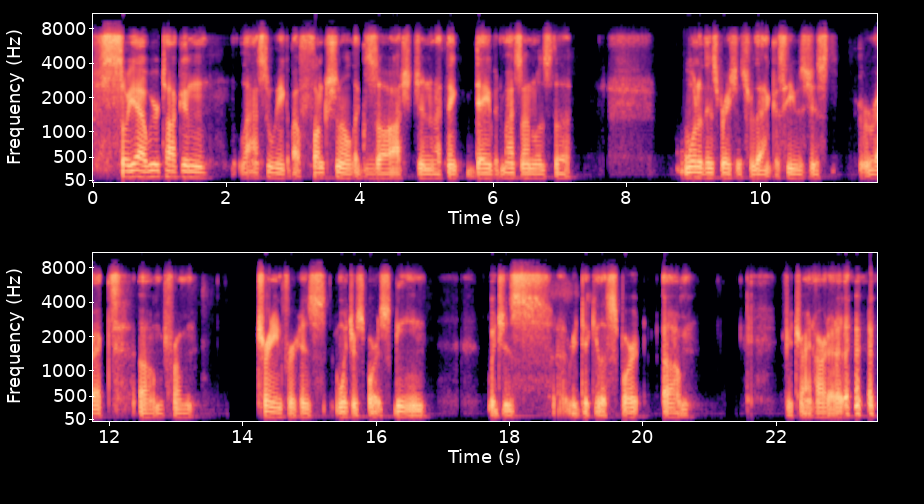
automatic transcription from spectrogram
So yeah, we were talking last week about functional exhaustion, and I think David, my son, was the one of the inspirations for that because he was just wrecked um, from training for his winter sport skiing, which is a ridiculous sport. Um, if you're trying hard at it,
